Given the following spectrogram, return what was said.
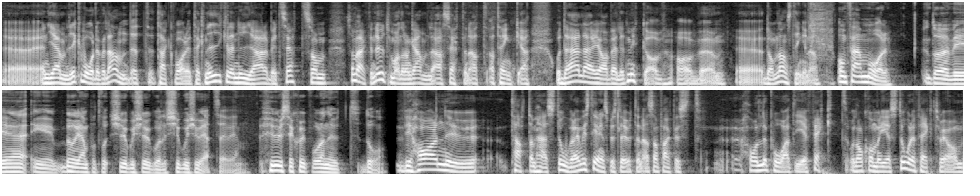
eh, en jämlik vård över landet tack vare teknik eller nya arbetssätt som, som verkligen utmanar de gamla sätten att, att tänka. Och där lär jag väldigt mycket av, av eh, de landstingen. Om fem år, då är vi i början på 2020 eller 2021 säger vi. Hur ser sjukvården ut då? Vi har nu tagit de här stora investeringsbesluten som faktiskt eh, håller på att ge effekt. Och de kommer ge stor effekt tror jag om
